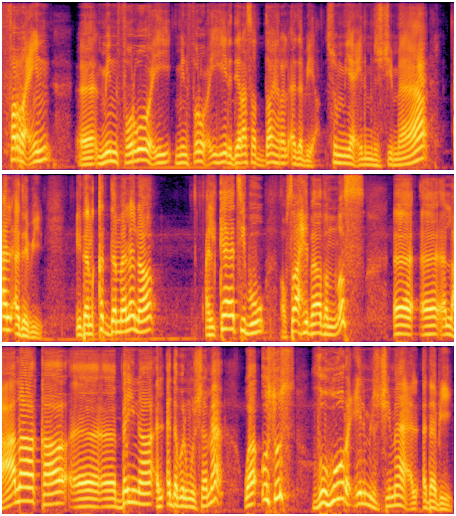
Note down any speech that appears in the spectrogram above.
فرع آه، من فروع من فروعه لدراسة الظاهرة الأدبية. سمي علم الاجتماع الأدبي. إذا قدم لنا الكاتب أو صاحب هذا النص آه، آه، العلاقة آه، بين الأدب والمجتمع وأسس ظهور علم الاجتماع الأدبي.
